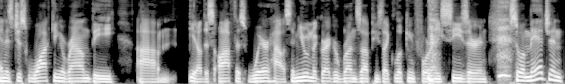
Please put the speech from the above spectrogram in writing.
and is just walking around the um you know this office warehouse and Ewan McGregor runs up he's like looking for and he sees her and so imagine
